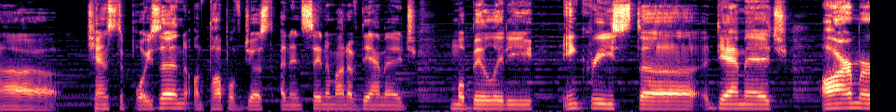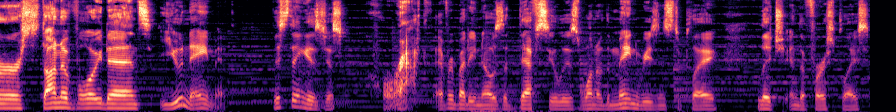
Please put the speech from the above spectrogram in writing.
uh, chance to poison on top of just an insane amount of damage, mobility, increased uh, damage, armor, stun avoidance, you name it. This thing is just cracked. Everybody knows that Death Seal is one of the main reasons to play Lich in the first place.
